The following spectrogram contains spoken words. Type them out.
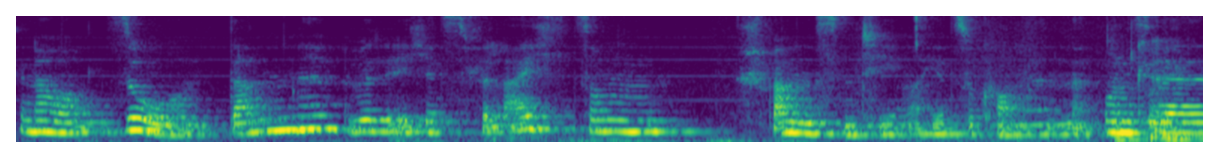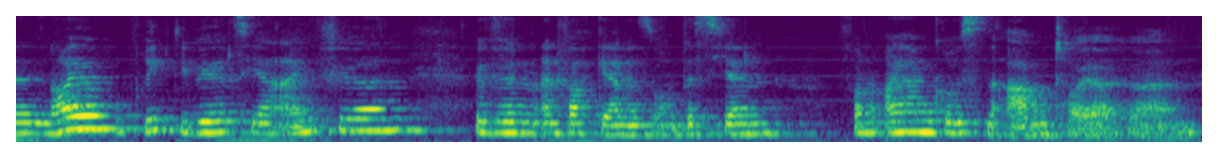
Genau, so, dann würde ich jetzt vielleicht zum spannendsten Thema hier zu kommen. Unsere okay. neue Rubrik, die wir jetzt hier einführen, wir würden einfach gerne so ein bisschen von eurem größten Abenteuer hören.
